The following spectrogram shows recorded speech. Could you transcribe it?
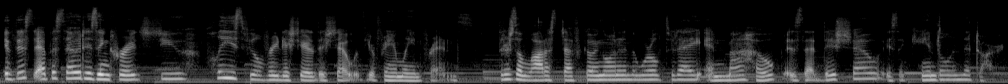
If this episode has encouraged you, please feel free to share the show with your family and friends. There's a lot of stuff going on in the world today, and my hope is that this show is a candle in the dark.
